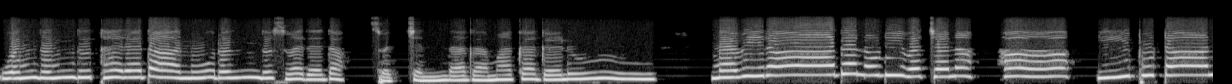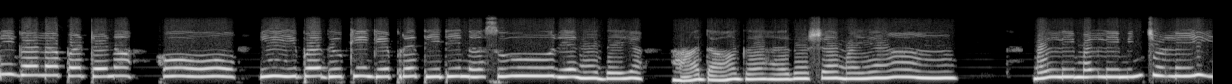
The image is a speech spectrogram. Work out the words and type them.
ಒಂದೊಂದು ಥರದ, ನೂರೊಂದು ಸ್ವರದ, ಸ್ವಚ್ಛಂದ ಗಮಕಗಳು. ನವಿರಾದ ನುಡಿ ವಚನ ಹಾ, ಈ ಪುಟಾಣಿಗಳ ಪಠಣ, ಹೋ, ಈ ಬದುಕಿಗೆ ಪ್ರತಿದಿನ ಸೂರ್ಯನದಯ ಆದಾಗ ಹರುಷಮಯ. ಮಳ್ಳಿ ಮಲ್ಲಿ ಮಿಂಚುಳ್ಳಿ.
